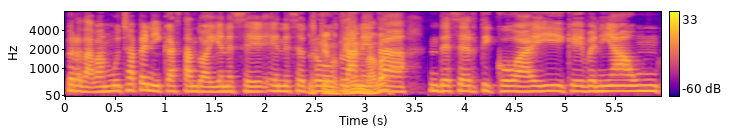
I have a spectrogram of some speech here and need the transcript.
pero daban mucha penica estando ahí en ese, en ese otro planeta desértico ahí que venía un,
